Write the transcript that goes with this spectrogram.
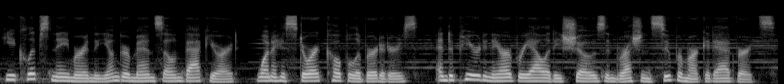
he eclipsed Neymar in the younger man's own backyard, won a historic Copa Libertadores, and appeared in Arab reality shows and Russian supermarket adverts.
